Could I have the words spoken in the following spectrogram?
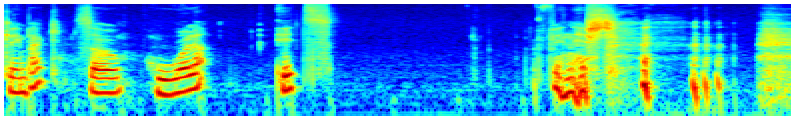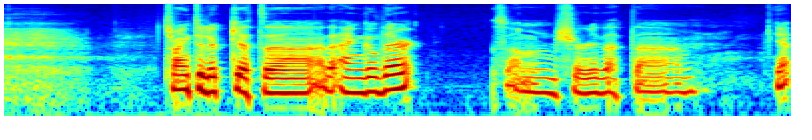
came back. So voila, it's finished. Trying to look at uh, the angle there. So I'm sure that um, yeah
